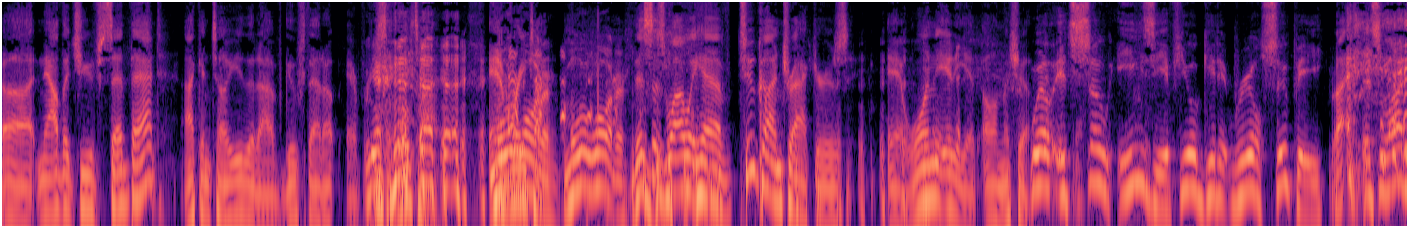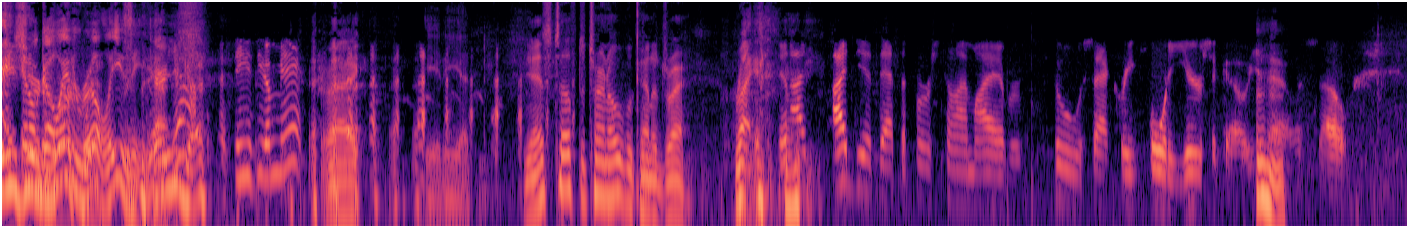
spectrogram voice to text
uh, now that you've said that, I can tell you that I've goofed that up every single time. every more water, time. more water. This is why we have two contractors and one idiot on the show. Well, it's so easy if you'll get it real soupy. Right. It's a lot easier. It'll to go work in real with. easy. There you go. it's easy to mix. right. idiot. Yeah, it's tough to turn over, kind of dry. Right. and I I did that the first time I ever fooled with Sakrete forty years ago. You Mm-hmm. know, so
